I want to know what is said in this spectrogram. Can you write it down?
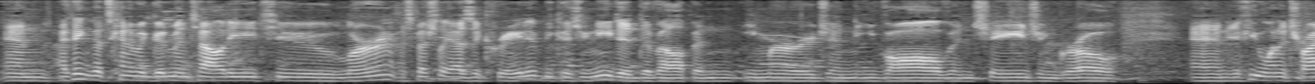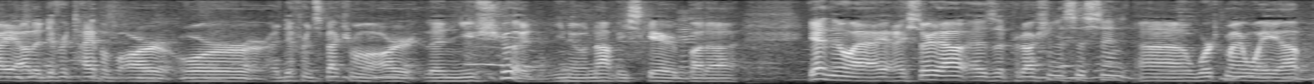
And I think that's kind of a good mentality to learn, especially as a creative, because you need to develop and emerge and evolve and change and grow. And if you want to try out a different type of art or a different spectrum of art, then you should, you know, not be scared. But uh, yeah, no, I, I started out as a production assistant, uh, worked my way up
